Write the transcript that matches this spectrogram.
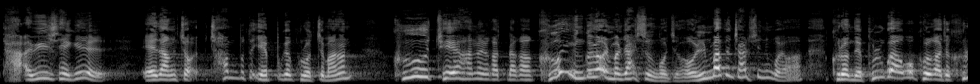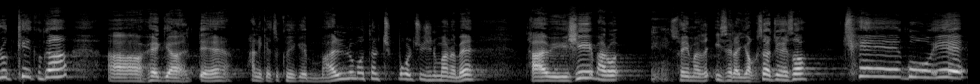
다윗에게 애당초 처음부터 예쁘게 굴었지만은 그죄 하나를 갖다가 그 임금이 얼마든지 할 수 있는 거죠. 얼마든지 할 수 있는 거야. 그런데 불구하고 그걸 가지고 그렇게 그가 아, 회개할 때 하나님께서 그에게 말로 못할 축복을 주시는 바람에 다윗이 바로 소위 말해서 이스라엘 역사 중에서 최고의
